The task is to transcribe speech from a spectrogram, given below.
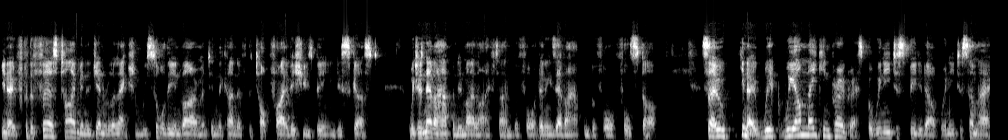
you know, for the first time in a general election, we saw the environment in the kind of the top five issues being discussed which has never happened in my lifetime before. I don't think it's ever happened before, full stop. So, you know, we, we are making progress, but we need to speed it up. We need to somehow,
